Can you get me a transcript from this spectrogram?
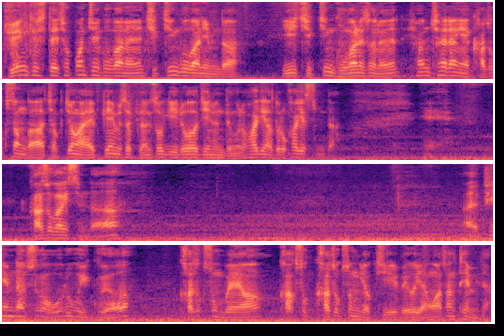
주행 테스트의 첫 번째 구간은 직진 구간입니다. 이 직진 구간에서는 현 차량의 가속성과 적정 RPM에서 변속이 이루어지는 등을 확인하도록 하겠습니다. 예, 가속하겠습니다. RPM 단수가 오르고 있고요. 가속성 매어 가속, 가속성 역시 매우 양호한 상태입니다.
